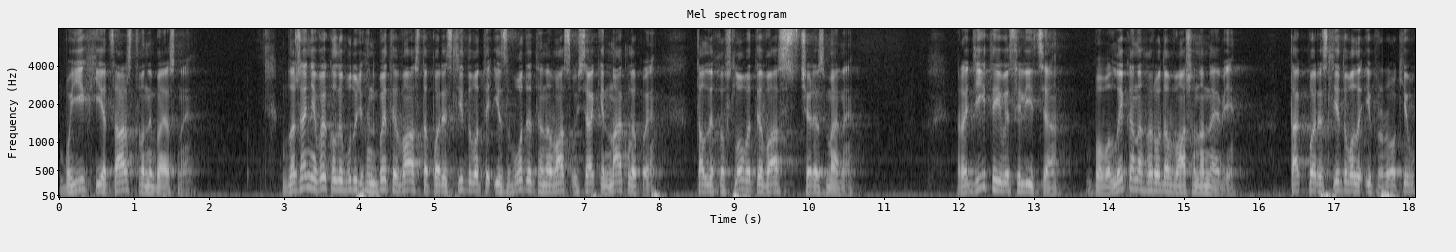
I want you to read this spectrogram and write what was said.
бо їх є Царство Небесне. Блаженні ви, коли будуть ганьбити вас та переслідувати і зводити на вас усякі наклепи та лихословити вас через мене. Радійте і веселіться, бо велика нагорода ваша на небі. Так переслідували і пророків,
